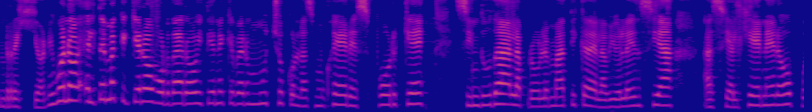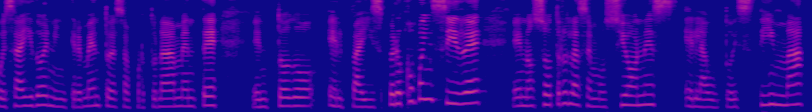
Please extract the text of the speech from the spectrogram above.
Región. Y bueno, el tema que quiero abordar hoy tiene que ver mucho con las mujeres, porque sin duda la problemática de la violencia hacia el género, pues ha ido en incremento desafortunadamente en todo el país. Pero ¿cómo incide en nosotros las emociones, el autoestima,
